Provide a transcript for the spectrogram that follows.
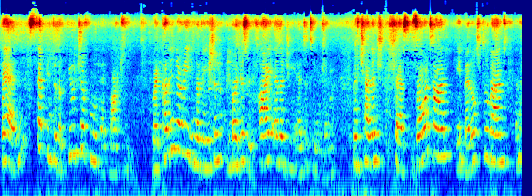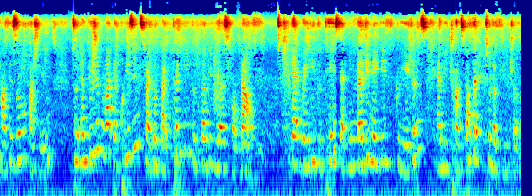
Then, step into the future food at Marquee where culinary innovation merges with high-energy entertainment. We've challenged chefs Zor Tan, Emmanuel Stroobant, and Hafizul Hashim to envision what their cuisines might look like 20 to 30 years from now. Get ready to taste their imaginative creations and be transported to the future.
